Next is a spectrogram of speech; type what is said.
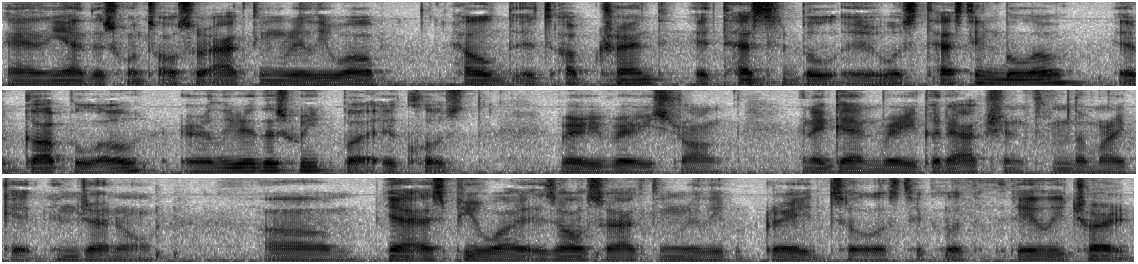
And yeah, this one's also acting really well. Held its uptrend. It tested. It was testing below. It got below earlier this week, but it closed very very strong. And again, very good action from the market in general. Um, yeah, SPY is also acting really great. So let's take a look at the daily chart.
